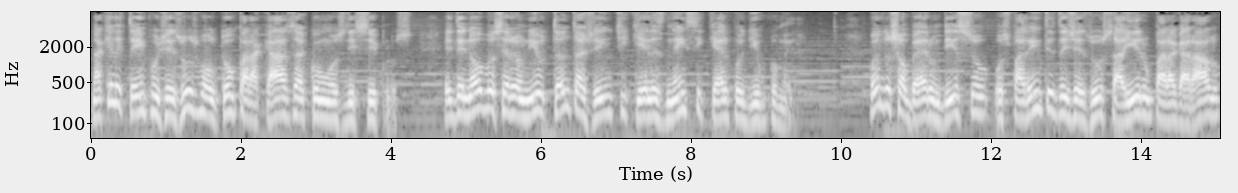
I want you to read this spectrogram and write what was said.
Naquele tempo, Jesus voltou para casa com os discípulos, e de novo se reuniu tanta gente que eles nem sequer podiam comer. Quando souberam disso, os parentes de Jesus saíram para agarrá-lo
